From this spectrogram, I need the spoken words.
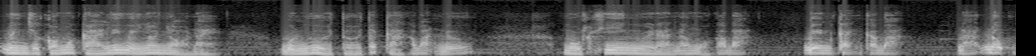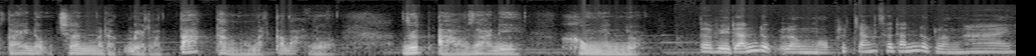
Mình chỉ có một cái lưu ý nho nhỏ này muốn gửi tới tất cả các bạn nữ. Một khi người đàn ông của các bạn bên cạnh các bạn đã động tay động chân và đặc biệt là tát thẳng vào mặt các bạn rồi dứt áo ra đi không nhân nhượng tại vì đánh được lần một chắc chắn sẽ đánh được lần hai.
